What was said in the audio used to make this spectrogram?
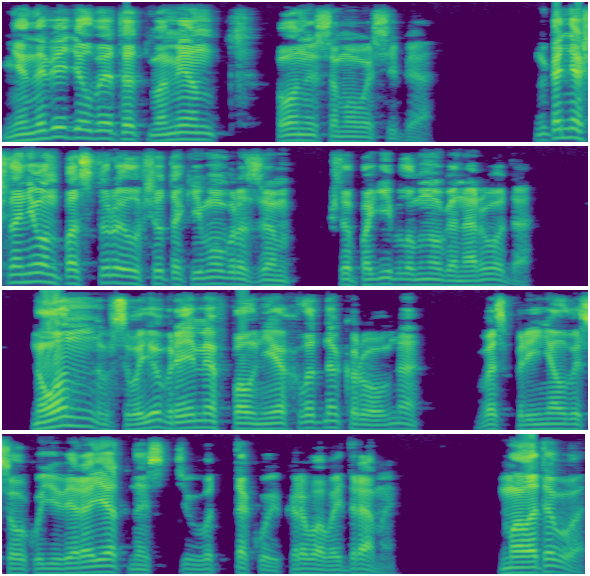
Ненавидел в этот момент он и самого себя. Ну, конечно, не он подстроил все таким образом, что погибло много народа, но он в свое время вполне хладнокровно воспринял высокую вероятность вот такой кровавой драмы. Мало того,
